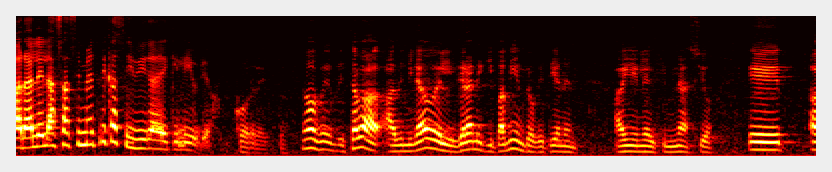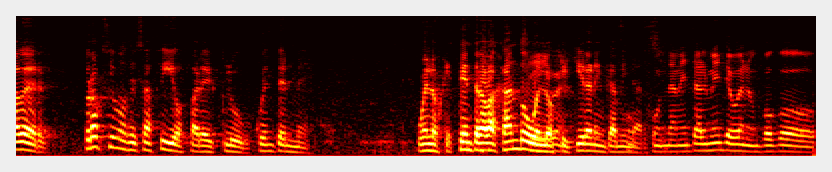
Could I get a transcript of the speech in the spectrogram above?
paralelas asimétricas y viga de equilibrio. Correcto. No, estaba admirado del gran equipamiento que tienen ahí en el gimnasio. Eh, a ver, próximos desafíos para el club, cuéntenme. O en los que estén trabajando o en los que quieran encaminarse. Fundamentalmente, bueno, un poco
